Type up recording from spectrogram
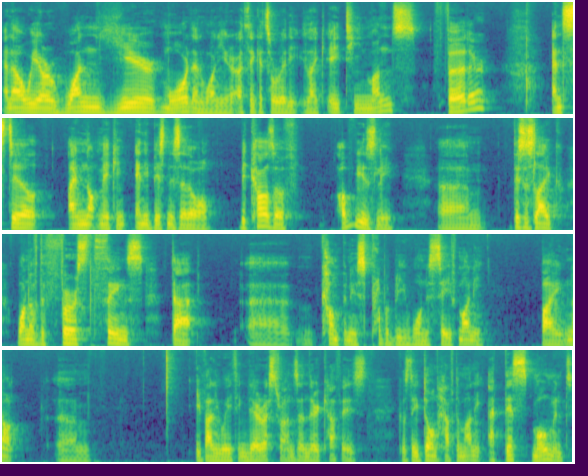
And now we are one year, more than one year. I think it's already like 18 months further. And still, I'm not making any business at all because of, obviously, um, this is like one of the first things that uh, companies probably want to save money by not um, evaluating their restaurants and their cafes because they don't have the money at this moment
